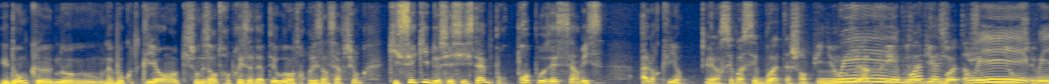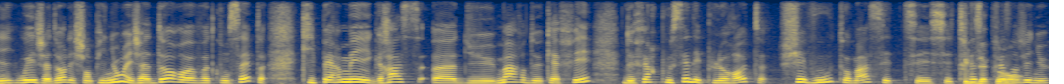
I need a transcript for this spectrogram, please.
Et donc, on a beaucoup de clients qui sont des entreprises adaptées ou entreprises d'insertion qui s'équipent de ces systèmes pour proposer ce service à leurs clients. Et alors, c'est quoi ces boîtes à champignons Oui, J'ai appris que vous aviez une boîte à champignons. Chez oui, vous. oui, j'adore les champignons et j'adore euh, votre concept qui permet, grâce à du marc de café, de faire pousser des pleurotes chez vous. Thomas, c'est très, très, ingénieux.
